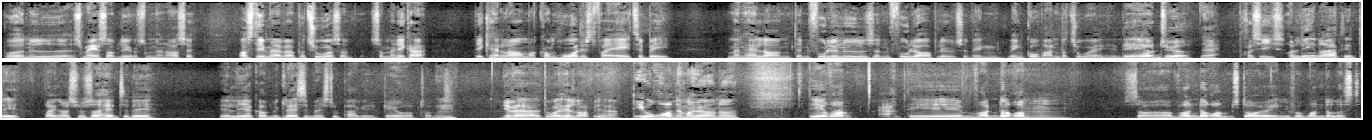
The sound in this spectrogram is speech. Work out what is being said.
både at nyde øh, smagsoplevelsen, men også, også det med at være på tur, så, så man ikke har, det ikke handler om at komme hurtigst fra A til B, men handler om den fulde nydelse og den fulde oplevelse ved en, ved en god vandretur, ikke? Det er eventyret. Ja, præcis. Og lige nøjagtigt det bringer os jo så hen til det, jeg lige har kommet i glasset, mens du pakkede gave op, Thomas. Mm. Ja, hvad du har hældt op i her? Det er jo rom. Lad mig høre noget. Det er rom. Ja. Det er Wonderrom. Mm. Så Wonderrom står jo egentlig for Wanderlust,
